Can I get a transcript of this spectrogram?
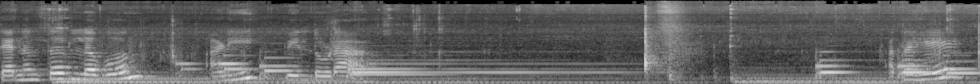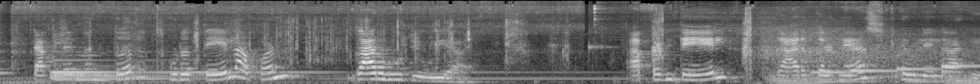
त्यानंतर लवंग आणि वेलदोडा. आता हे टाकल्यानंतर थोडं तेल आपण गार होऊ देऊया. आपण तेल गार करण्यास ठेवलेलं आहे.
